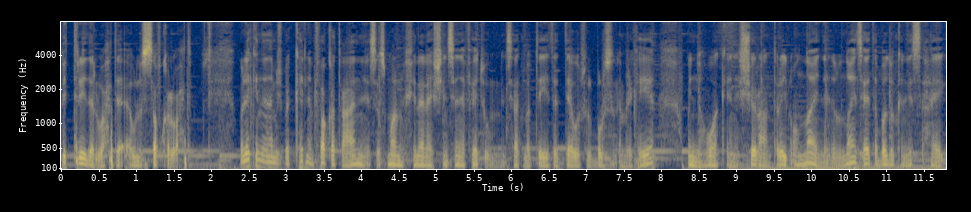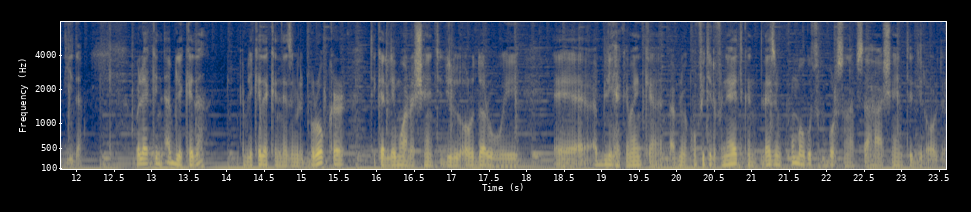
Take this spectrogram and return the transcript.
للتريدة الواحدة أو للصفقة الواحدة. ولكن أنا مش بتكلم فقط عن الاستثمار من خلال 20 سنة فاتوا من ساعة ما ابتديت أتداول في البورصة الأمريكية وإن هو كان الشراء عن طريق الأونلاين لأن الأونلاين ساعتها برضه كان لسه حاجة جديدة. ولكن قبل كده قبل كده كان لازم ال broker تكلمه علشان تديله ال order و قبليها كمان قبل ما يكون في تليفونات كان لازم يكون موجود في البورصة نفسها عشان تدي ال order.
